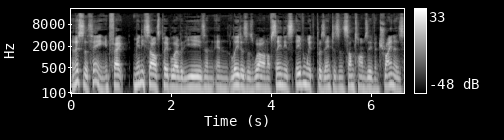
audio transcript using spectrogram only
And this is the thing. In fact, many salespeople over the years and, and leaders as well, and I've seen this even with presenters and sometimes even trainers,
